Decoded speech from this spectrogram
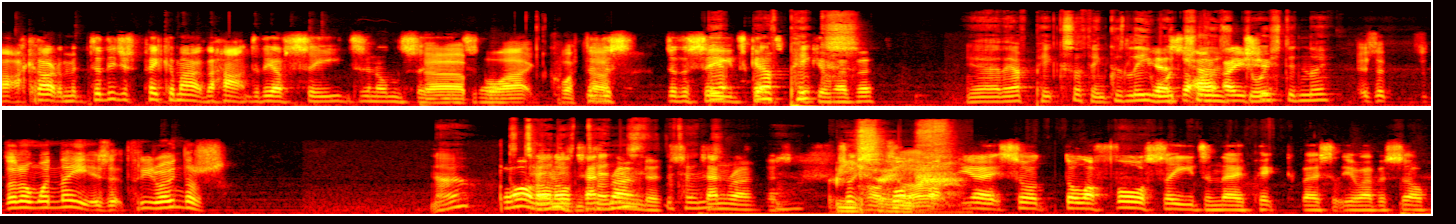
I I can't remember. Did they just pick them out of the hat? Do they have seeds and The unseeds? or black do, quitter. the, do the seeds they get have to pick whoever? Yeah, they have picks, I think, because Lee Yeah, Wood so I- chose I assume- Joyce, didn't they? Is it is it done on one night? Is it three rounders? No? Oh, no, no, isn't it? ten Tens? rounders. The tens? Ten rounders. Are So you it's one- yeah, so they'll have four seeds and they pick basically whoever. So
